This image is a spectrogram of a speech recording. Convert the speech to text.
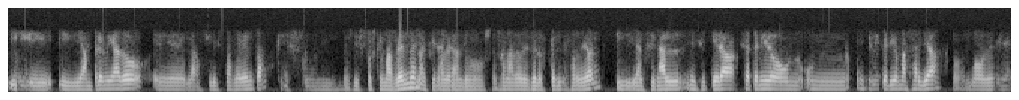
y, han premiado eh, las listas de venta, que son los discos que más venden, al final eran los, ganadores de los premios Odeón, y al final ni siquiera se ha tenido un, criterio más allá como de,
